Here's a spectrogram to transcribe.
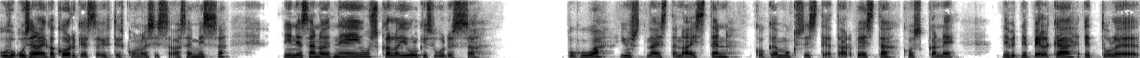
usein aika korkeissa yhteiskunnallisissa asemissa, niin ne sanoi, että ne ei uskalla julkisuudessa puhua just näistä naisten kokemuksista ja tarpeista, koska ne, ne, ne pelkää, että tulee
